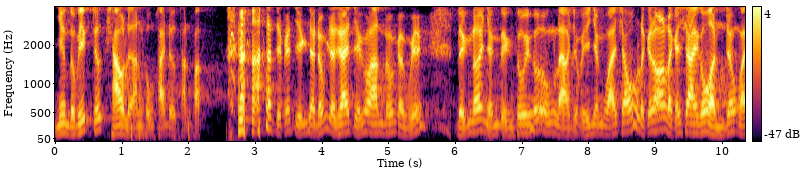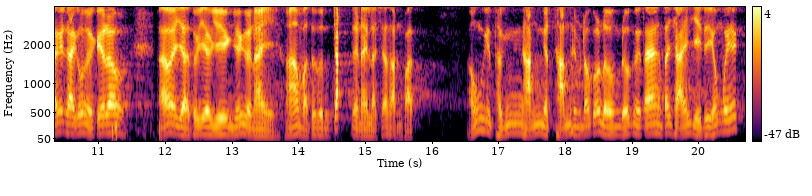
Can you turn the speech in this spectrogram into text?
nhưng tôi biết trước sau là anh cũng phải được thành phật. chỉ cái chuyện giờ đúng giờ sai chuyện của anh đúng cần biết. Đừng nói nhận tiền tôi hứa không làm cho bị nhân quả xấu là cái đó là cái sai của mình chứ không phải cái sai của người kia đâu. À, bây giờ tôi gieo duyên với người này à, và tôi tin chắc người này là sẽ thành phật. Không thuận hạnh nghịch hạnh thì mình đâu có lường được người ta người ta xài cái gì thì không biết.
